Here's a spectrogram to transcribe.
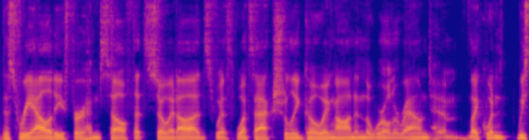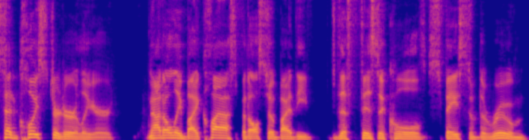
this reality for himself that's so at odds with what's actually going on in the world around him. Like when we said cloistered earlier, not only by class but also by the the physical space of the room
